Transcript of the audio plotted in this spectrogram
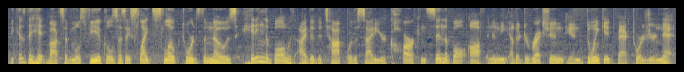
Because the hitbox of most vehicles has a slight slope towards the nose, hitting the ball with either the top or the side of your car can send the ball off and in the other direction and doink it back towards your net.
